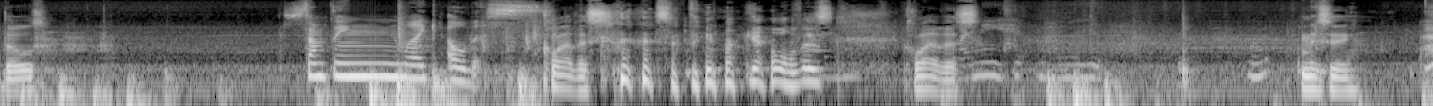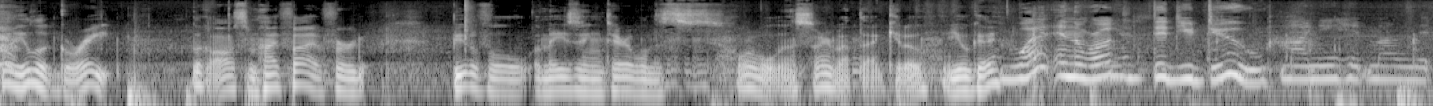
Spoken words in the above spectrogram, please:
Those. Something like Elvis. Clevis. Something like Elvis. Clevis. Let me see. Oh, you look great. Look awesome. High five for beautiful, amazing, terribleness, horribleness. Sorry about that, kiddo. You okay? What in the world did you do? My knee hit my lip.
